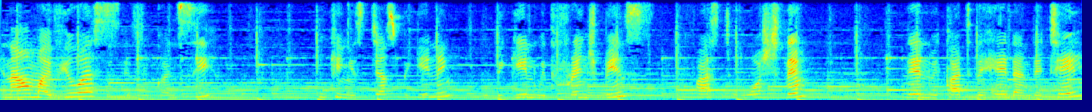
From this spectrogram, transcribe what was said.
And now my viewers, as you can see, cooking is just beginning. We begin with French beans. First wash them, then we cut the head and the tail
